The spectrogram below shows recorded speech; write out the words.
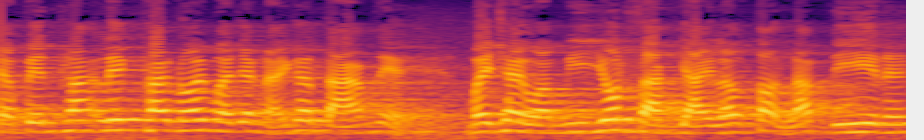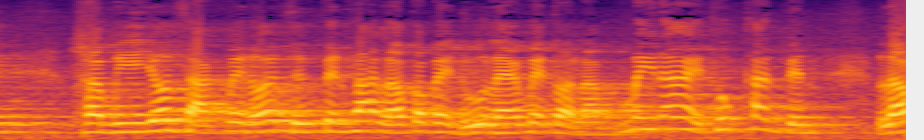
จะเป็นพระเล็กพระน้อยมาจากไหนก็ตามเนี่ยไม่ใช่ว่ามียศศักดิ์ใหญ่เราต้อนรับดีนะถ้ามียศศักดิ์ไม่น้อยถึงเป็นพระเราก็ไม่ดูแลไม่ต้อนรับ ไม่ได้ทุกท่านเป็น เรา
